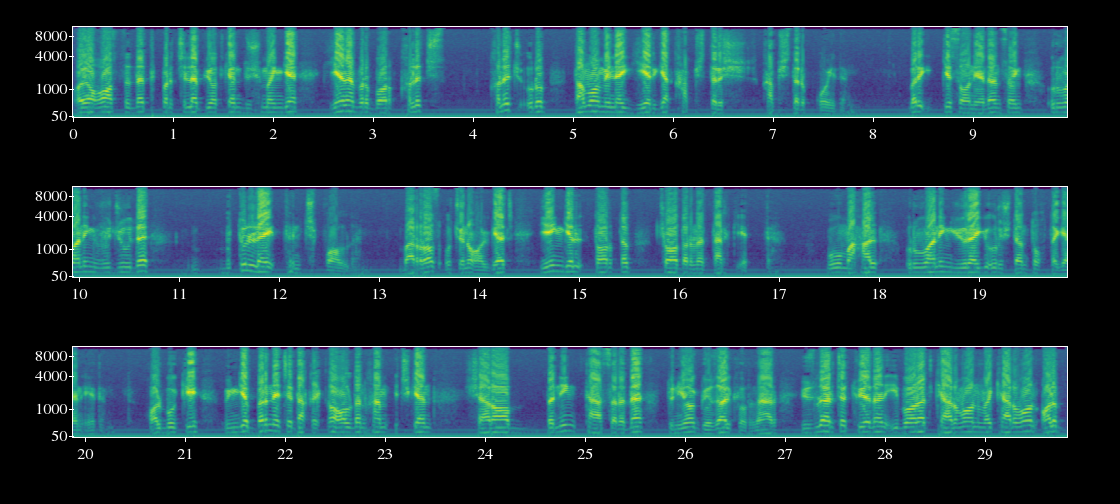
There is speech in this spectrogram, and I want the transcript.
Oyog'i ostida tipirchilab yotgan dushmanga yana bir bor qilich qilich urib tamomila yerga qapishtirish qapishtirib qo'ydi. Bir ikki soniyadan so'ng urvaning vujudi butunlay tinchib qoldi. Barros o'chini olgach yengil tortib chodirni tark etdi. Bu mahal urvaning yuragi urishdan to'xtagan edi. Holbuki unga bir necha daqiqa oldin ham ichgan sharobining ta'sirida dunyo go'zal ko'rinar. Yuzlarcha tuyadan iborat karvon va karvon olib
